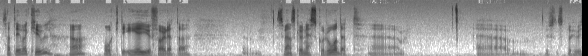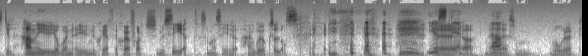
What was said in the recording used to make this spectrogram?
Så det var kul. Ja. Och det är ju för detta eh, Svenska Unesco-rådet. Eh, eh, nu står huvudet still. Han är ju, jobbar, nu- är ju nu chef för Sjöfartsmuseet, så man ser ju, han går ju också loss. Just Eh, det. ja, Ja. eh, som var oerhört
